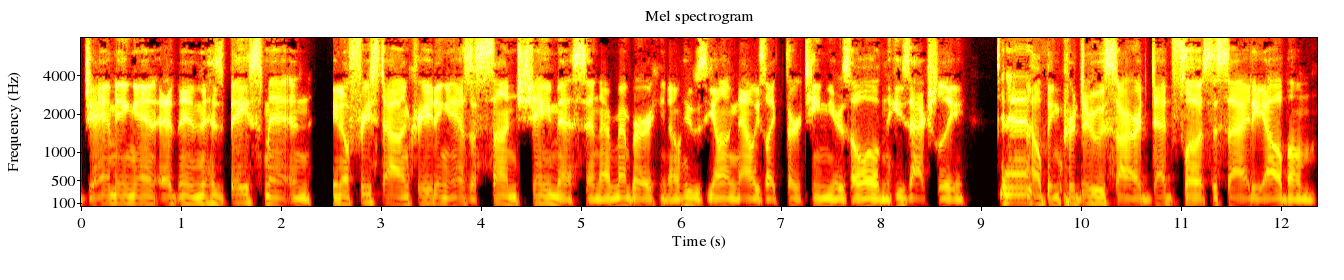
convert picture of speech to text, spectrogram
jamming in, in his basement and you know, freestyle and creating. He has a son, Seamus. And I remember, you know, he was young. Now he's like 13 years old and he's actually helping produce our Dead Float Society album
